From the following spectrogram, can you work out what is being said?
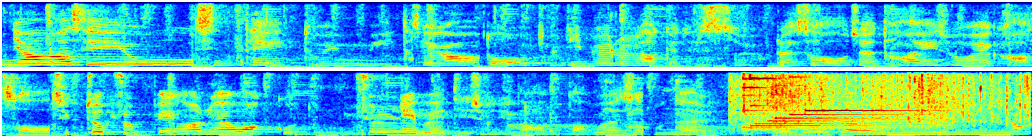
안녕하세요. 진테이토입니다. 제가 또 리뷰를 하게 됐어요. 그래서 어제 다이소에 가서 직접 쇼핑을 해왔거든요. 튤립 에디션이 나왔다고 해서 오늘 짜자잔! 이렇게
